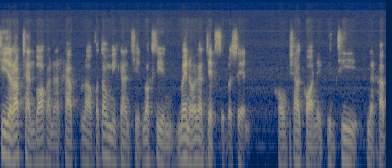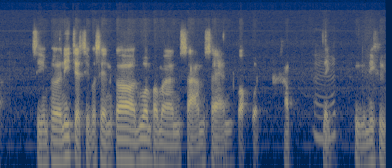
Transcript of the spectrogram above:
ที่จะรับแชนบ็อกนะครับ เราก็ต้องมีการฉีดวัคซีนไม่น้อยกว่า 70%ของประชากรในพื้นที่นะครับสี่อำเภอนี่ 70%ก็ร่วมประมาณ 3 0 0แสนกว่าคนนะครับอืมในคือนี่คือ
